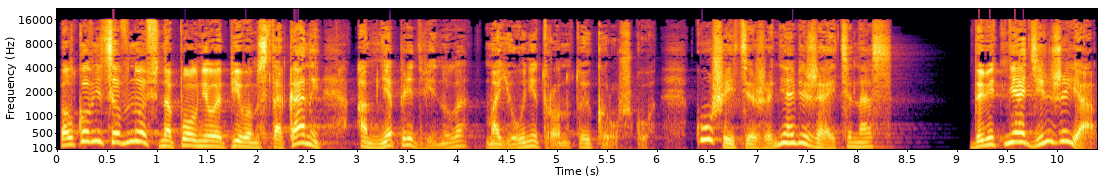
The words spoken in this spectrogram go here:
Полковница вновь наполнила пивом стаканы, а мне придвинула мою нетронутую кружку. «Кушайте же, не обижайте нас». «Да ведь не один же я,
